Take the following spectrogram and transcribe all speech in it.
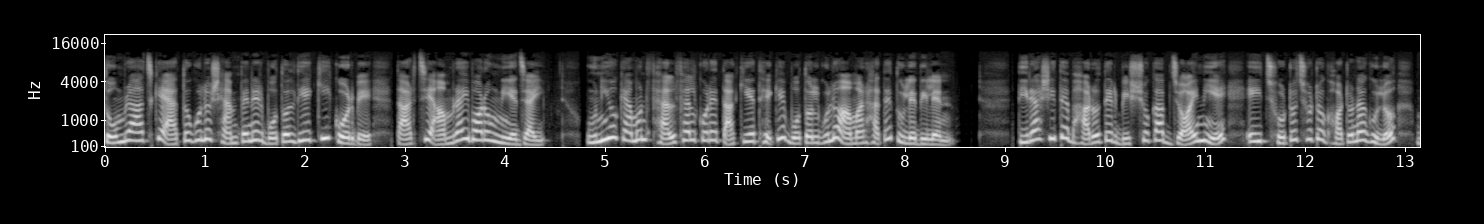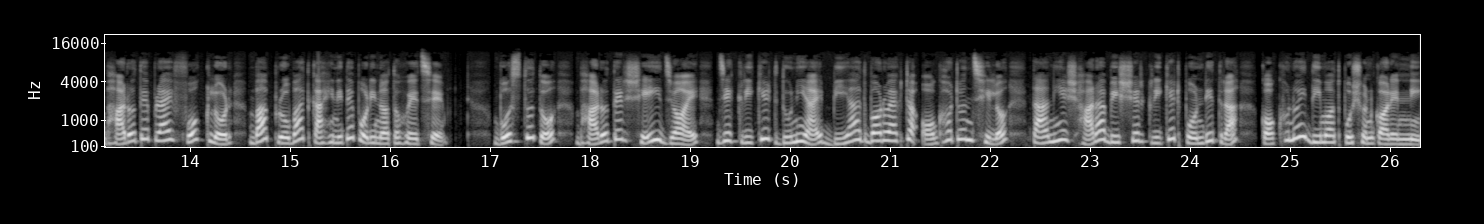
তোমরা আজকে এতগুলো শ্যাম্পেনের বোতল দিয়ে কি করবে? তার চেয়ে আমরাই বরং নিয়ে যাই। উনিও কেমন ফ্যালফ্যাল করে তাকিয়ে থেকে বোতলগুলো আমার হাতে তুলে দিলেন। তিরাশিতে ভারতের বিশ্বকাপ জয় নিয়ে এই ছোট ছোট ঘটনাগুলো ভারতে প্রায় ফোকলোর বা প্রবাদ কাহিনীতে পরিণত হয়েছে। বস্তুত ভারতের সেই জয় যে ক্রিকেট দুনিয়ায় বিয়াদ বড় একটা অঘটন ছিল, তা নিয়ে সারা বিশ্বের ক্রিকেট পণ্ডিতরা কখনোই দ্বিমত পোষণ করেননি।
